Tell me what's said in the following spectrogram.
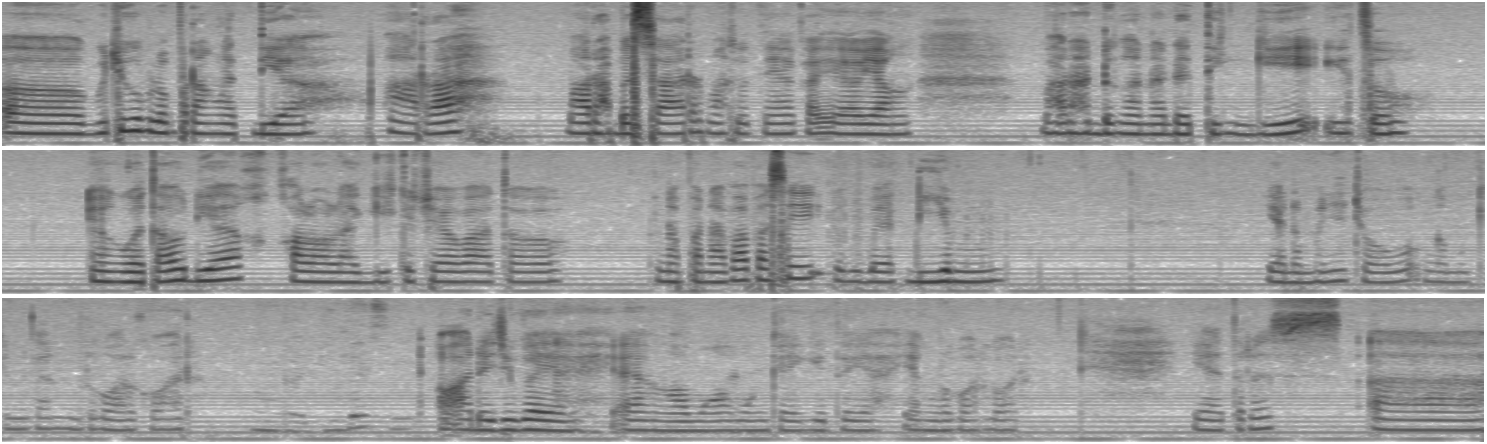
uh, gue juga belum pernah ngeliat dia marah marah besar maksudnya kayak yang marah dengan nada tinggi gitu. Yang gue tahu dia kalau lagi kecewa atau kenapa-napa pasti lebih banyak diem. Ya namanya cowok nggak mungkin kan berkuar-kuar oh ada juga ya yang ngomong-ngomong kayak gitu ya yang berkuar-kuar ya terus uh,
